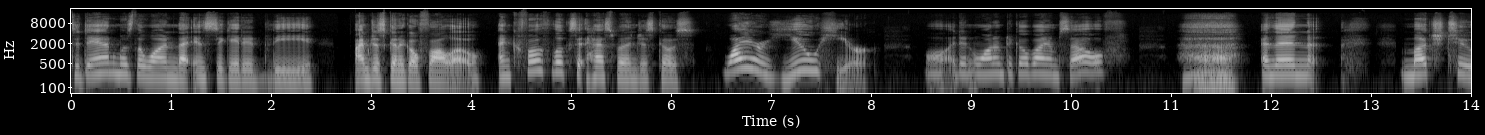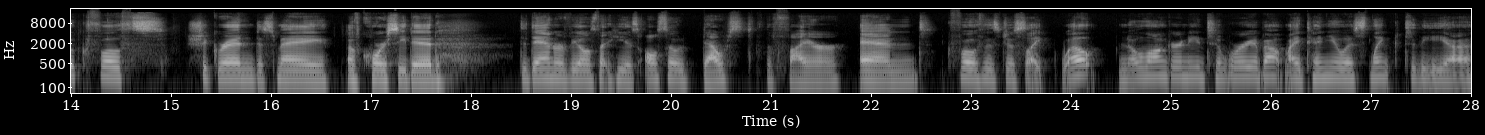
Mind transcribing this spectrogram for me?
Dedan was the one that instigated the I'm just going to go follow. And Kvothe looks at Hespa and just goes, Why are you here? Well, I didn't want him to go by himself. and then, much to Kvothe's chagrin, dismay, of course he did, Dedan reveals that he has also doused the fire. And Kvothe is just like, Well, no longer need to worry about my tenuous link to the uh,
